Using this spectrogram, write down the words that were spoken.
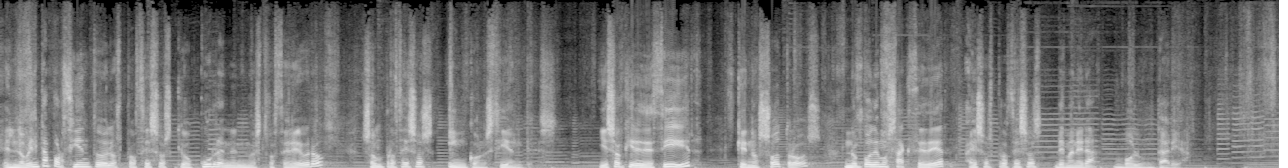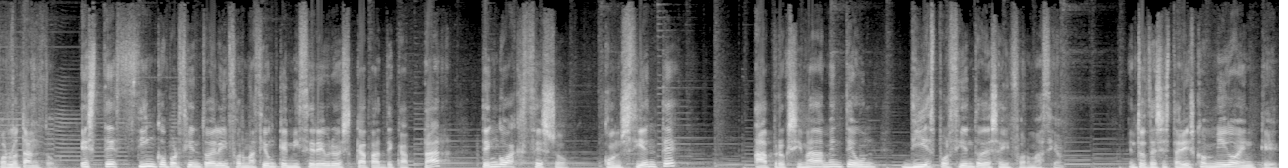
el 90% de los procesos que ocurren en nuestro cerebro son procesos inconscientes. Y eso quiere decir que nosotros no podemos acceder a esos procesos de manera voluntaria. Por lo tanto, este 5% de la información que mi cerebro es capaz de captar, tengo acceso consciente a aproximadamente un 10% de esa información. Entonces estaréis conmigo en que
